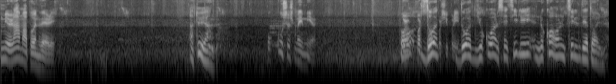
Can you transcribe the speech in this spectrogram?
Më mirë Rama apo Enveri? Aty janë. Po kush është më i mirë? Po, për, për duhet, për Shqipërinë. Duhet gjykuar secili në kohën në cilën jetojnë.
